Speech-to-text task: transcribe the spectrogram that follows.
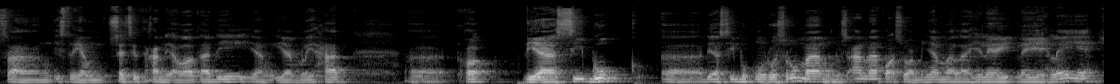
sang istri yang saya ceritakan di awal tadi yang ia melihat uh, dia sibuk uh, dia sibuk ngurus rumah ngurus anak kok suaminya malah leyeh-leyeh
